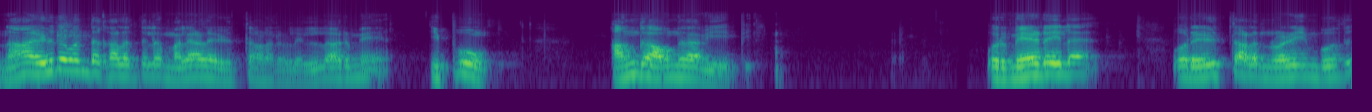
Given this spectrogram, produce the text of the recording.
நான் எழுத வந்த காலத்தில் மலையாள எழுத்தாளர்கள் எல்லாருமே இப்போவும் அங்கே அவங்க தான் விஐபி ஒரு மேடையில் ஒரு எழுத்தாளர் நுழையும் போது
